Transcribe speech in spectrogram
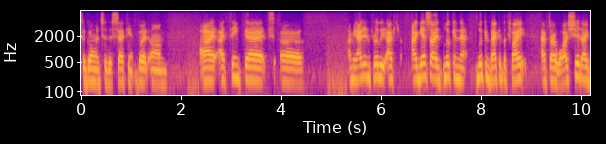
to go into the second. But um, I I think that uh, I mean I didn't really I I guess I looking at looking back at the fight after I watched it I,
